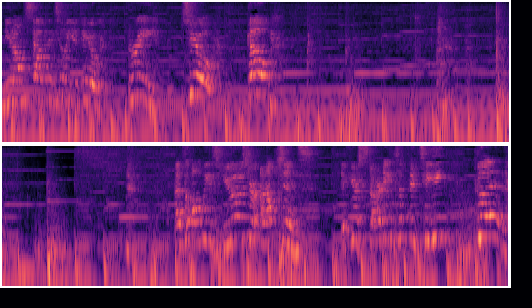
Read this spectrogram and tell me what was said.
You don't stop until you do. Three, two, go. As always, use your options. If you're starting to fatigue, good.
